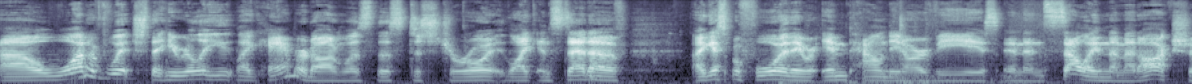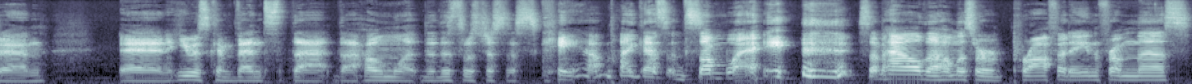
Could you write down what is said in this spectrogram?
uh, one of which that he really like hammered on was this destroy like instead of i guess before they were impounding rvs and then selling them at auction and he was convinced that the homeless that this was just a scam i guess in some way. Somehow the homeless were profiting from this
